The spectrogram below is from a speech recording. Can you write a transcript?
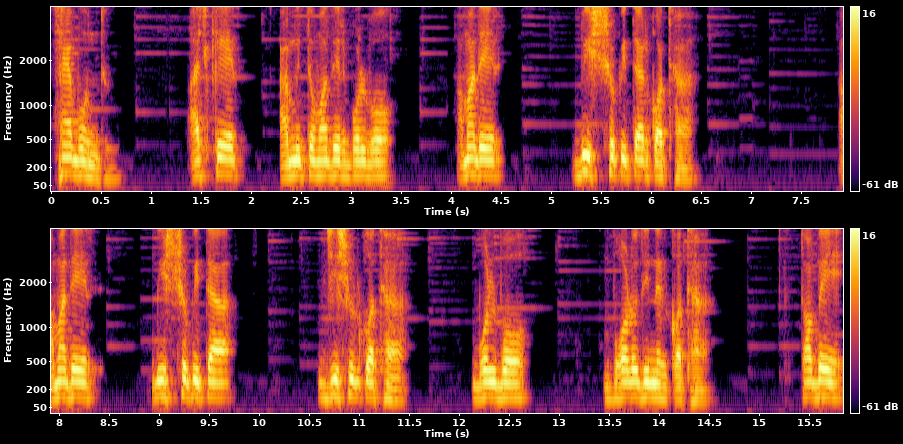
হ্যাঁ বন্ধু, আজকের আমি তোমাদের বলব আমাদের বিশ্বপিতার কথা। আমাদের বিশ্বপিতা যিশুর কথা বলব, বড়দিনের কথা। তবে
